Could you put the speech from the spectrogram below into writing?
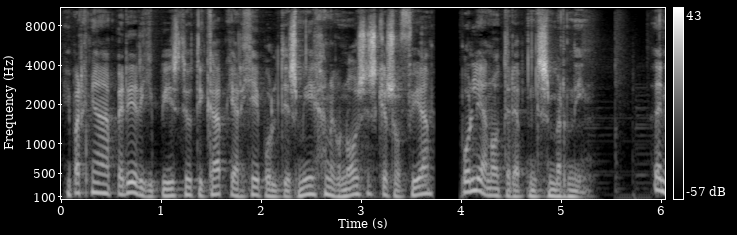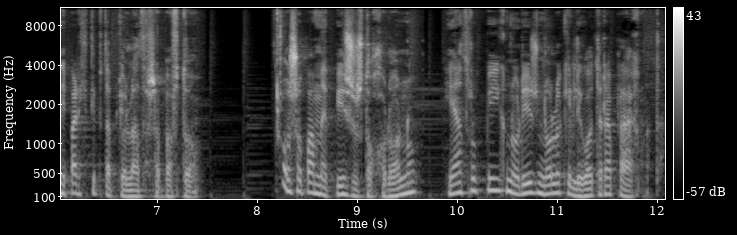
Υπάρχει μια περίεργη πίστη ότι κάποιοι αρχαίοι πολιτισμοί είχαν γνώσεις και σοφία πολύ ανώτερη από την σημερινή. Δεν υπάρχει τίποτα πιο λάθος από αυτό. Όσο πάμε πίσω στο χρόνο, οι άνθρωποι γνωρίζουν όλο και λιγότερα πράγματα.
